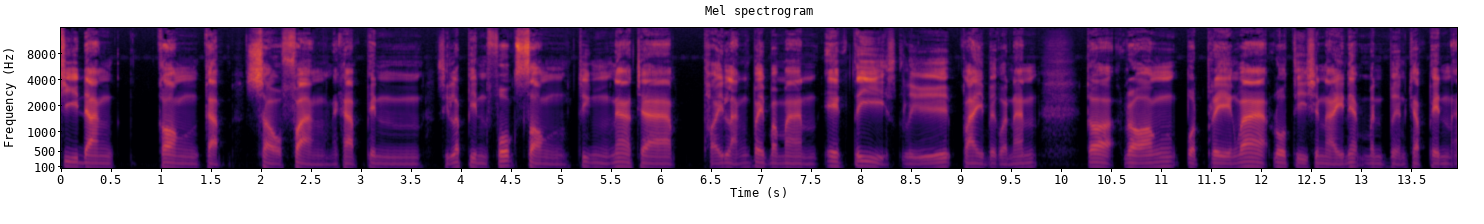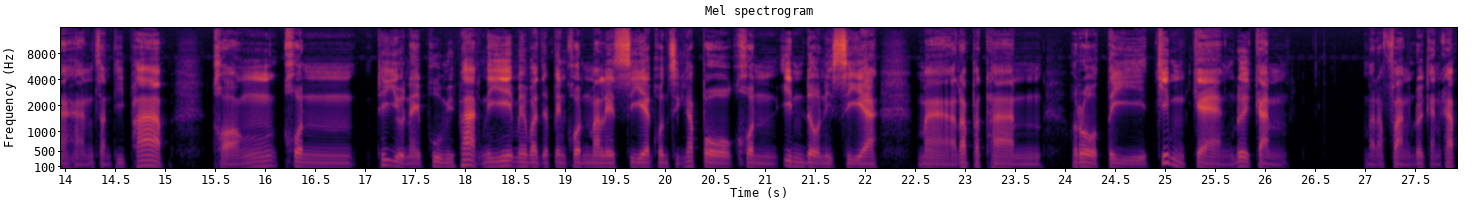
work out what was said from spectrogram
จีดังกองกับเซาฟังนะครับ เป็นศิลปินโฟกซองซึ่งน่าจะถอยหลังไปประมาณเอ็กตี้หรือไกลไปกว่านั้น ก็ร้องบทเพลงว่าโรตีชไนเนี่ยมันเหมือนกับเป็นอาหารสันติภาพของคน ที่อยู่ในภูมิภาคนี้ไม่ว่าจะเป็นคนมาเลเซีย คนสิงคโปร์คนอินโดนีเซีย มารับประทานโรตีจิ้มแกงด้วยกัน มารับฟังด้วยกันครับ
